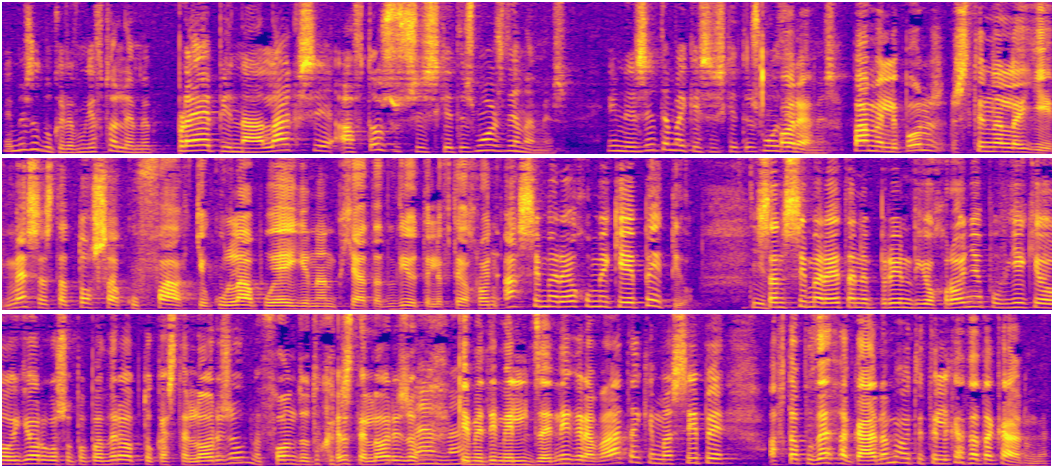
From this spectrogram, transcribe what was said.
εμείς δεν το κρύβουμε. Γι' αυτό λέμε, πρέπει να αλλάξει αυτός ο συσχετισμός δύναμης. Είναι ζήτημα και συσχετισμού Ωραία. Πάμε λοιπόν στην αλλαγή. Μέσα στα τόσα κουφά και κουλά που έγιναν πια τα δύο τελευταία χρόνια. Α, σήμερα έχουμε και επέτειο. Τι; Σαν σήμερα ήταν πριν δύο χρόνια που βγήκε ο Γιώργος ο Παπανδρέου από το Καστελόριζο, με φόντο του Καστελόριζο ναι, ναι. και με τη μελιτζανή γραβάτα και μας είπε αυτά που δεν θα κάναμε, ότι τελικά θα τα κάνουμε.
